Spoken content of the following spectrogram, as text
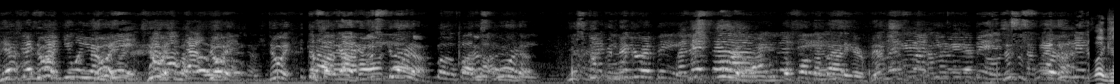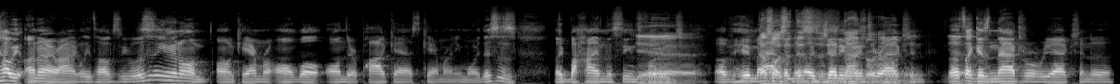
Just like you and your bitch. Do it. Do it. Do it. Get the fuck out of here. This Florida. This Florida. You stupid nigga. This Florida. Get the fuck up out of here, bitch. This is Florida. It's like how he unironically talks to people. This isn't even on, on camera, on well, on their podcast camera anymore. This is like behind the scenes Yeah. footage of him That's having said a genuine interaction. element. So that's like his natural reaction to.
